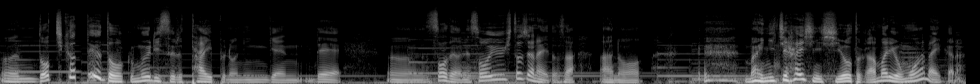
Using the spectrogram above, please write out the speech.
うん、どっちかっていうと僕無理するタイプの人間で、うん、そうだよね。そういう人じゃないとさあの 毎日配信しようとかあまり思わないから。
